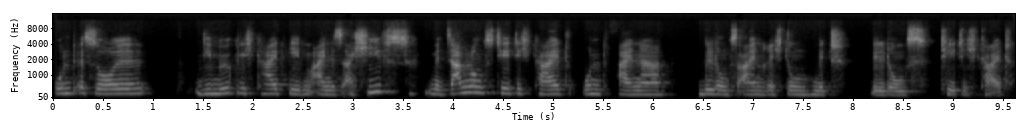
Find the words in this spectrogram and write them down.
Und es soll die Möglichkeit geben eines Archivs mit Sammlungstätigkeit und einer Bildungseinrichtung mit Bildungstätigkeit.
